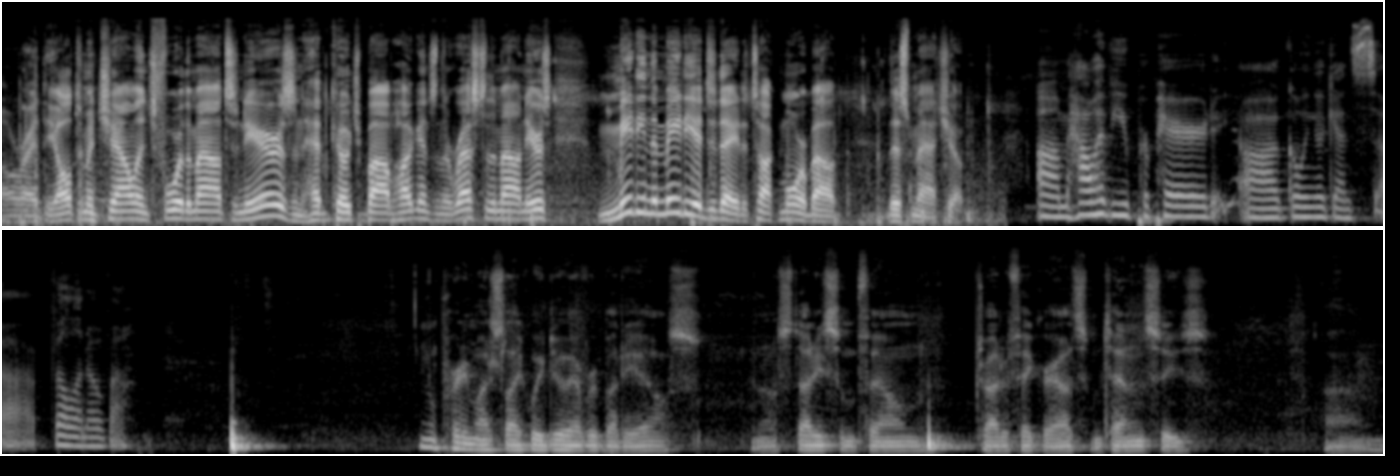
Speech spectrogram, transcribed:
All right, the ultimate challenge for the Mountaineers and head coach Bob Huggins and the rest of the Mountaineers meeting the media today to talk more about this matchup. Um, how have you prepared uh, going against uh, Villanova? Well, pretty much like we do everybody else. You know, study some film, try to figure out some tendencies, um,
